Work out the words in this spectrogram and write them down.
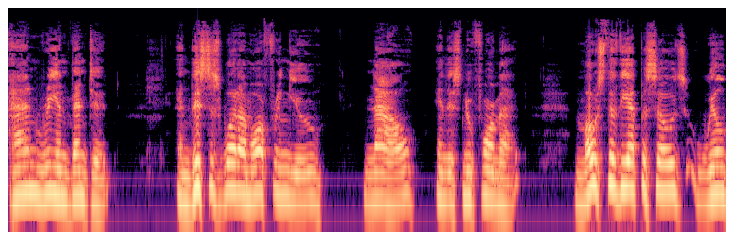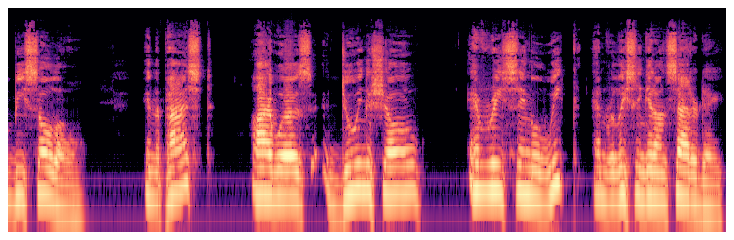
and reinvent it. And this is what I'm offering you now in this new format. Most of the episodes will be solo. In the past, I was doing a show every single week and releasing it on Saturday.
